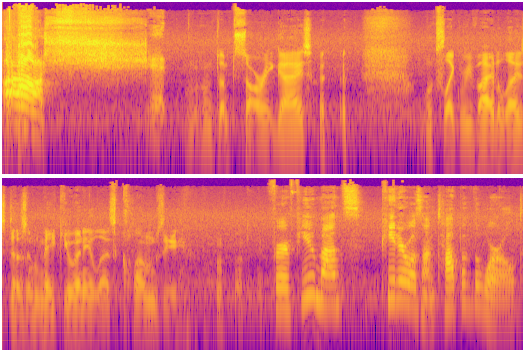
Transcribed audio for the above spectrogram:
Ah, shit. I'm, I'm sorry, guys. Looks like revitalized doesn't make you any less clumsy. For a few months, Peter was on top of the world.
